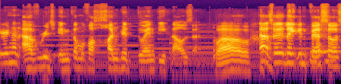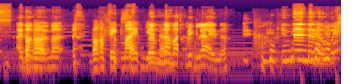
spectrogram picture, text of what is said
earn an average income of hundred twenty thousand. Wow. Yeah, so like in pesos, I don't know, I'm not Baka fake ma- site yan. na, ah. na bigla, eh, no? hindi, hindi, no. But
